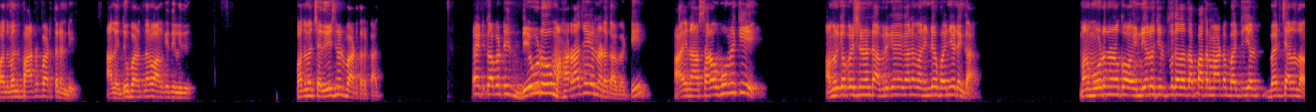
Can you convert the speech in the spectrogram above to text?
కొంతమంది పాటలు పాడతారండి. వాళ్ళు ఎందుకు పాడుతున్నారో వాళ్ళకే తెలియదు కొంతమంది చదివేసినట్టు పాడతారు కాదు. రైట్ కాబట్టి దేవుడు మహారాజే ఉన్నాడు కాబట్టి ఆయన సర్వభూమికి అమెరికా ప్రెసిడెంట్ అంటే అమెరికా కానీ మన ఇండియా పనిచేయడం ఇంకా. మన మూడు అనుకో ఇండియాలో చెల్లుతుంది కదా తప్ప అతని మాట బయట బయట చెల్లదు.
